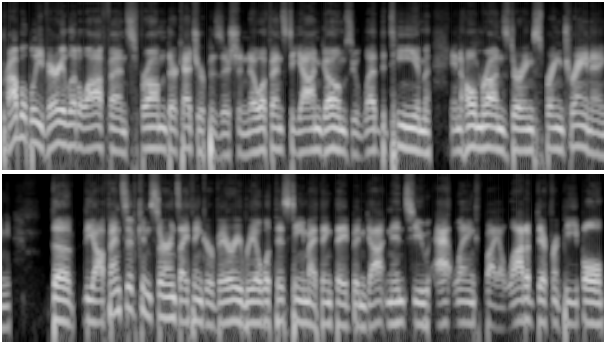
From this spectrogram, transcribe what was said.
probably very little offense from their catcher position. No offense to Yan Gomes, who led the team in home runs during spring training. The the offensive concerns I think are very real with this team. I think they've been gotten into at length by a lot of different people.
